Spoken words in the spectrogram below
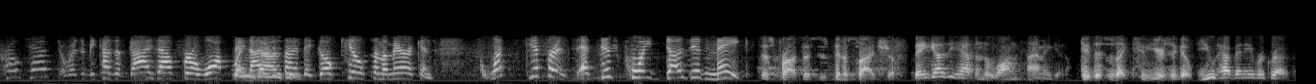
protest, or was it because of guys out for a walk one night and decided they'd go kill some Americans? What difference at this point does it make? This process has been a sideshow. Benghazi happened a long time ago. Dude, this was like two years ago. Do you have any regrets?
